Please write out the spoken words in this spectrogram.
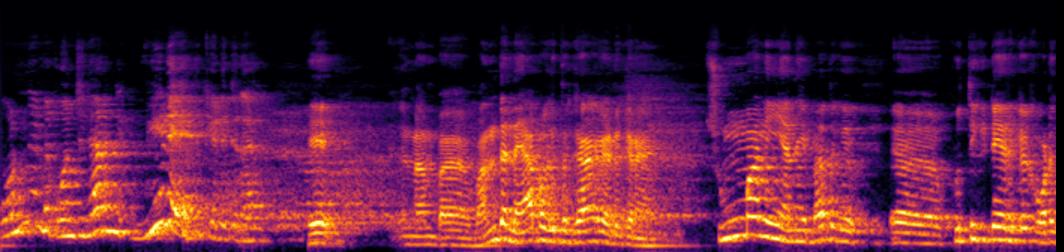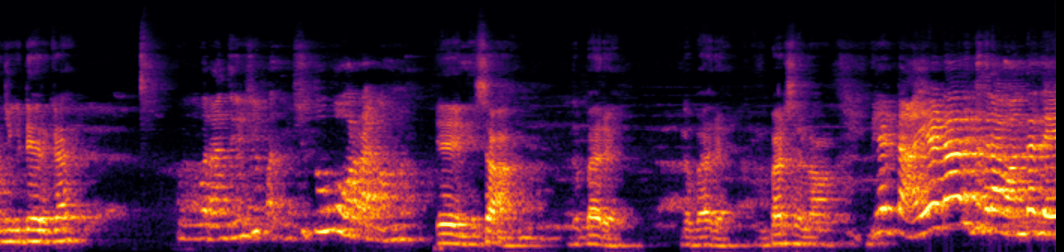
ஒண்ணு இல்ல கொஞ்ச நேரம் வீடை எதுக்கு எடுக்கிற? ஏய் நம்ம வந்த ஞாபகத்துக்காக எடுக்கிறேன். சும்மா நீ என்னை பார்த்து குத்திக்கிட்டே இருக்க குடஞ்சிக்கிட்டே இருக்க? ஒரு அஞ்சு நிமிஷம் பத்து நிமிஷம் தூங்க விடுறாங்க ஏய் நிஷா இங்க பாரு இங்க பாரு இங்க பாரு செல்லம் ஏ டயர்டா இருக்குதுடா வந்ததே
